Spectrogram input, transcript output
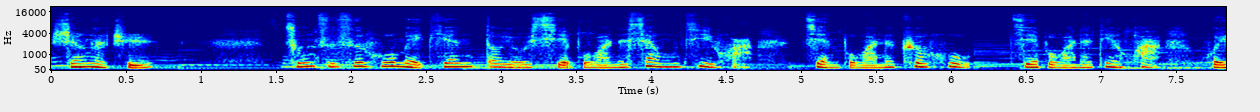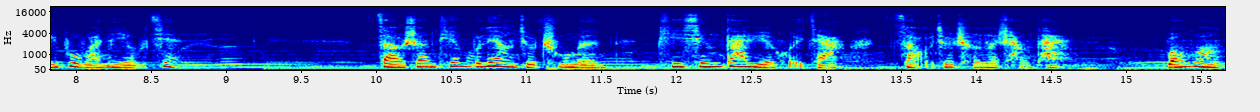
升了职，从此似乎每天都有写不完的项目计划，见不完的客户，接不完的电话，回不完的邮件。早上天不亮就出门，披星戴月回家，早就成了常态。”往往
